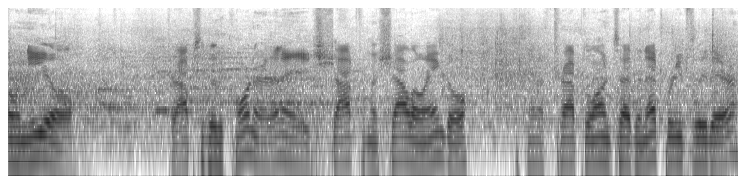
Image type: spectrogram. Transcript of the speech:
O'Neill drops it to the corner. Then a shot from a shallow angle. Kind of trapped alongside the net briefly there.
